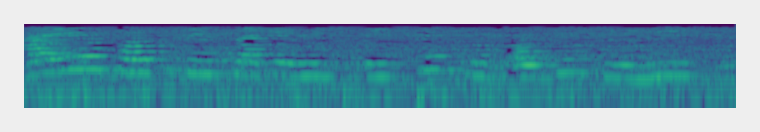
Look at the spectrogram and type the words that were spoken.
Aí eu posso pensar que a gente tem sempre alguns limites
